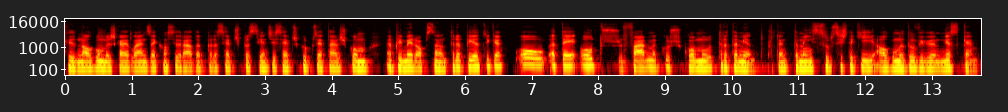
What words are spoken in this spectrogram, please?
que em algumas guidelines é considerada para certos pacientes e certos grupos etários como a primeira opção terapêutica, ou até outros fármacos como tratamento. Portanto, também subsiste aqui alguma dúvida nesse campo.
